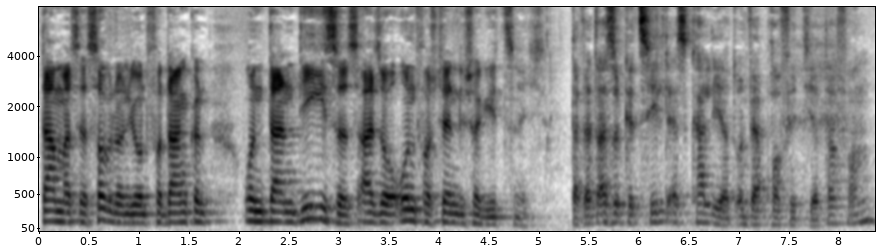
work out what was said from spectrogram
damals der Sowjetunion verdanken und dann dieses, also unverständlicher geht's nicht. Da wird also gezielt eskaliert. Und wer profitiert davon?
